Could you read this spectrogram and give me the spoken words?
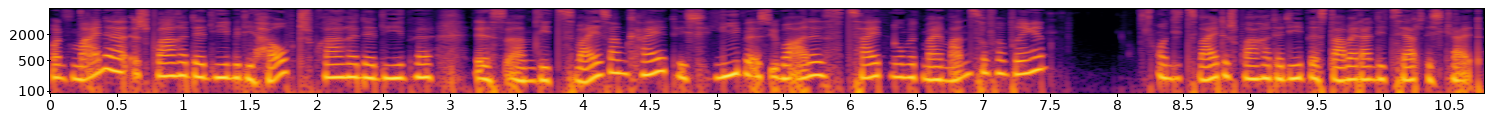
Und meine Sprache der Liebe, die Hauptsprache der Liebe, ist ähm, die Zweisamkeit. Ich liebe es über alles, Zeit nur mit meinem Mann zu verbringen. Und die zweite Sprache der Liebe ist dabei dann die Zärtlichkeit.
